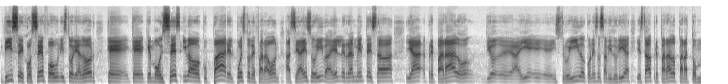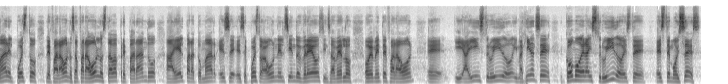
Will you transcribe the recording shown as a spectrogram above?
Dice Josefo, un historiador, que, que Moisés iba a ocupar el puesto de faraón. Hacia eso iba. Él realmente estaba ya preparado eh, ahí eh, eh, instruido con esa sabiduría y estaba preparado para tomar el puesto de Faraón. O sea, Faraón lo estaba preparando a él para tomar ese, ese puesto, aún él siendo hebreo, sin saberlo, obviamente Faraón, y ahí instruido, imagínense cómo era instruido este, este Moisés.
